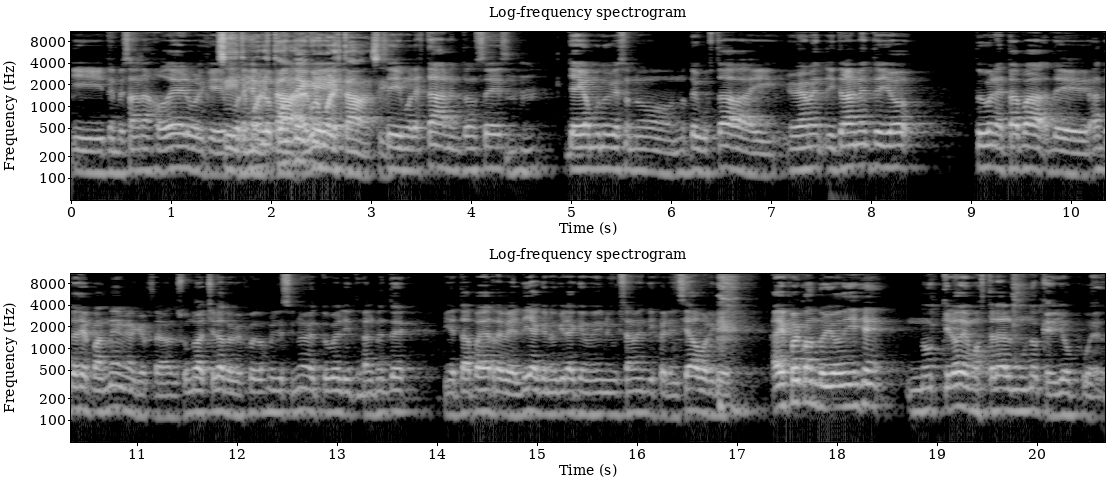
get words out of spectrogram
Y te empezaban a joder porque, Sí, por te ejemplo, molestaban, que- molestaban, sí. molestaban, entonces ya llega un punto que eso no, no te gustaba y obviamente, literalmente yo tuve una etapa de, antes de pandemia, que o sea, el segundo bachillerato que fue 2019, tuve literalmente mi etapa de rebeldía que no quería que me diera un examen diferenciado porque ahí fue cuando yo dije, no quiero demostrar al mundo que yo puedo.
